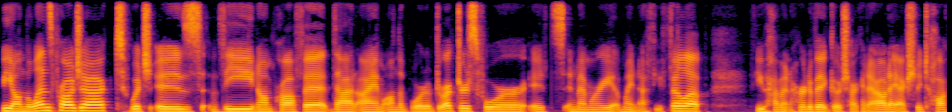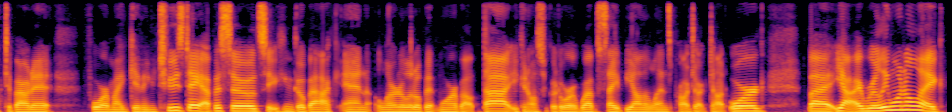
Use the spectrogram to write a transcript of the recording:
Beyond the Lens Project, which is the nonprofit that I'm on the board of directors for. It's in memory of my nephew Philip. If you haven't heard of it, go check it out. I actually talked about it for my Giving Tuesday episode. So you can go back and learn a little bit more about that. You can also go to our website, beyondthelensproject.org. But yeah, I really want to like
